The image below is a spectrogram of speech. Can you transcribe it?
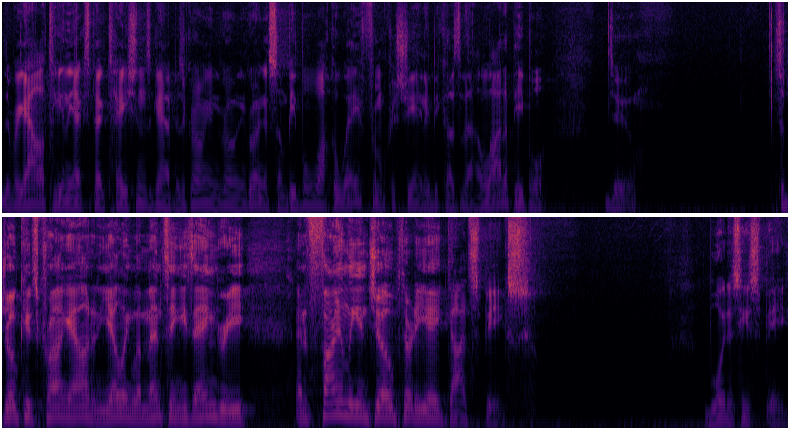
the reality and the expectations gap is growing and growing and growing. And some people walk away from Christianity because of that. A lot of people do. So Job keeps crying out and yelling, lamenting. He's angry. And finally, in Job 38, God speaks. Boy, does he speak.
